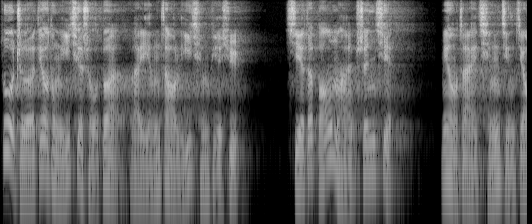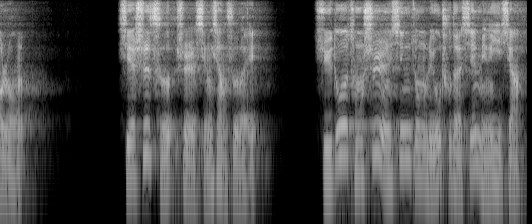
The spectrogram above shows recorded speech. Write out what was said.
作者调动一切手段来营造离情别绪，写得饱满深切。妙在情景交融。写诗词是形象思维，许多从诗人心中流出的鲜明意象，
